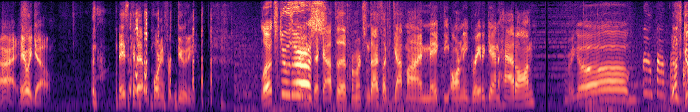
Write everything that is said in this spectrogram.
All right, here we go. Base cadet reporting for duty. Let's do Stream, this. Check out the merchandise. I've got my "Make the Army Great Again" hat on. Here we go. Let's go!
